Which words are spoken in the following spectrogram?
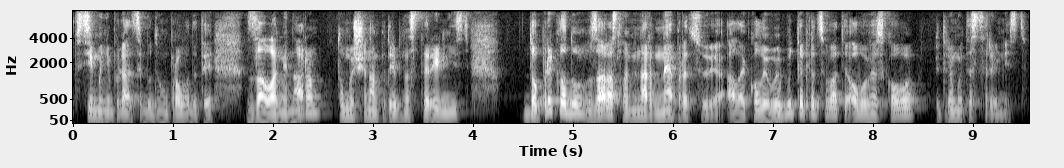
всі маніпуляції будемо проводити за ламінаром, тому що нам потрібна стерильність. До прикладу, зараз ламінар не працює, але коли ви будете працювати, обов'язково підтримуйте стерильність.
